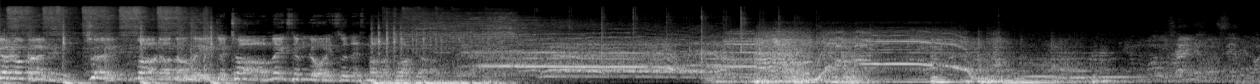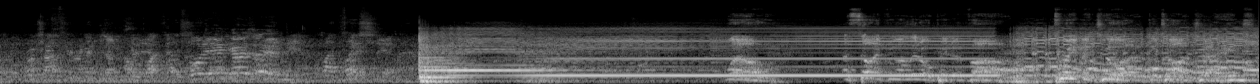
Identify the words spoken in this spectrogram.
gentlemen, James Mudd on the lead guitar. Make some noise for this motherfucker. Well, aside from a little bit of uh, premature guitar change,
